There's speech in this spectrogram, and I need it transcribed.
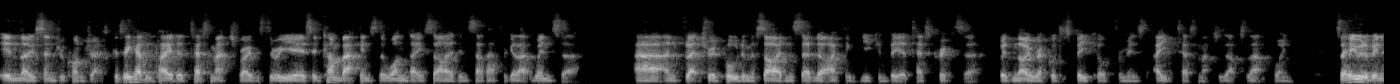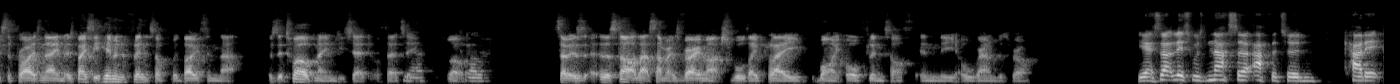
in those central contracts because he hadn't played a Test match for over three years. He'd come back into the one-day side in South Africa that winter, uh, and Fletcher had pulled him aside and said, "Look, I think you can be a Test cricketer with no record to speak of from his eight Test matches up to that point." So he would have been a surprise name. It was basically him and Flintoff were both in that. Was it twelve names you said or thirteen? Yeah, Twelve. Well, So was, at the start of that summer, it's very much will they play White or Flintoff in the all-rounders role. yes, that list was Nasser, Atherton, Caddick,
